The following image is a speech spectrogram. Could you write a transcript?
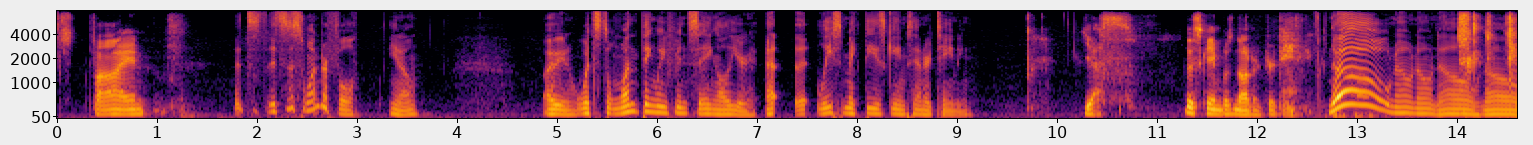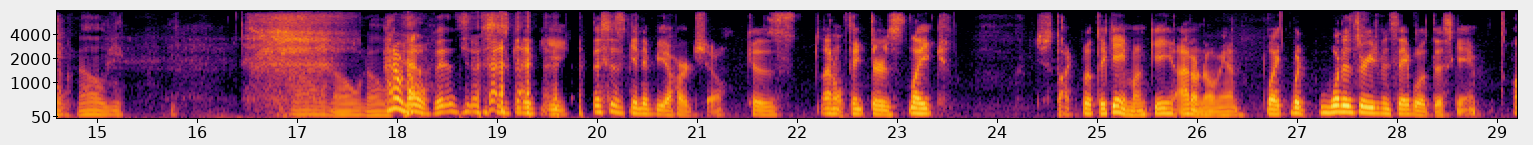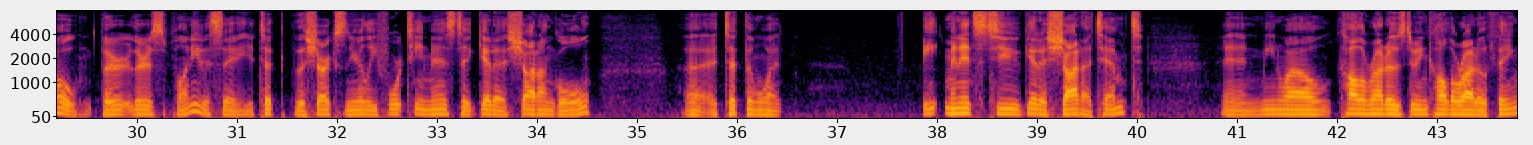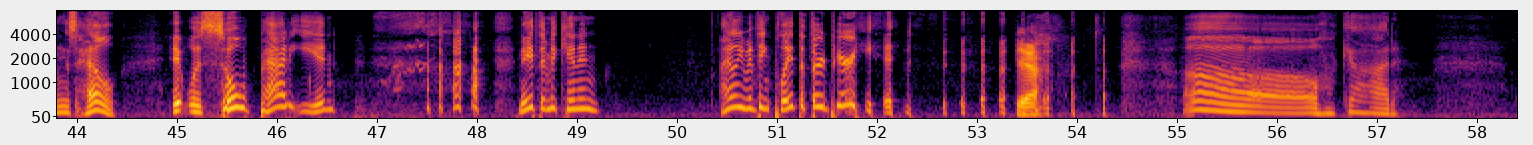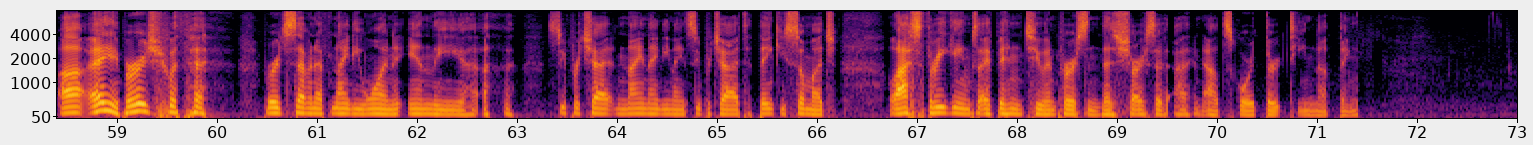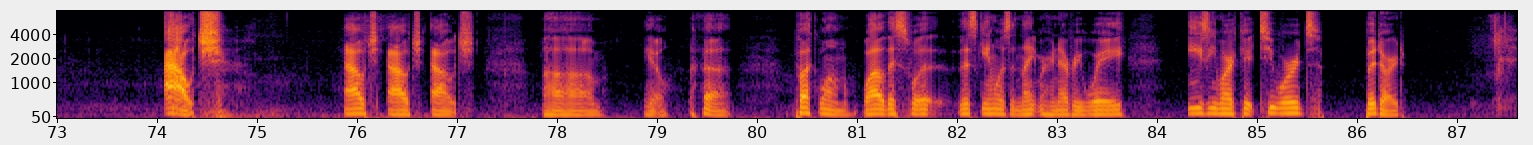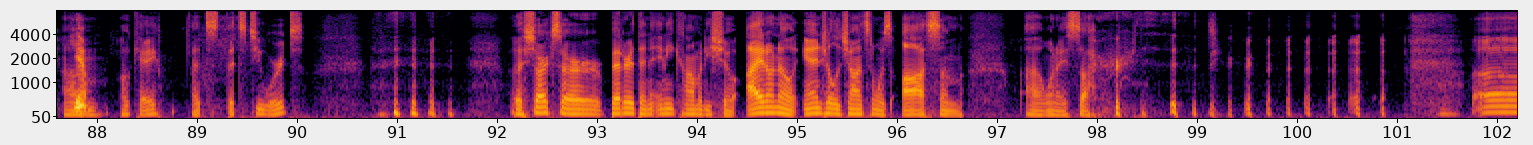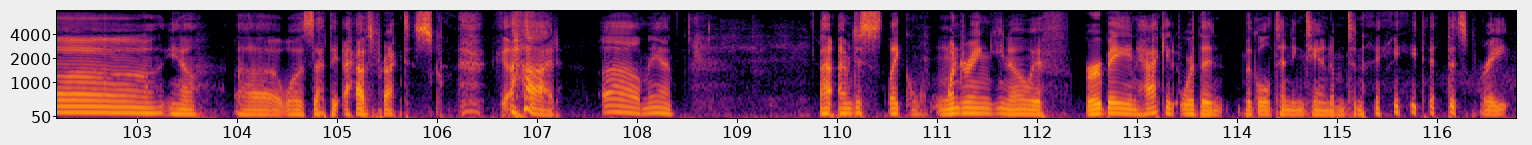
Just fine. It's it's just wonderful, you know. I mean, what's the one thing we've been saying all year? At, at least make these games entertaining. Yes. This game was not entertaining. No, no, no, no, no, no. You, no, no, no. I don't know. This, this is gonna be this is gonna be a hard show because I don't think there's like just talk about the game, monkey. I don't know, man. Like what what is there even say about this game? Oh, there there's plenty to say. It took the Sharks nearly 14 minutes to get a shot on goal. Uh, it took them what eight minutes to get a shot attempt, and meanwhile Colorado's doing Colorado things. Hell, it was so bad, Ian. Nathan MacKinnon, I don't even think played the third period. Yeah. oh God. Uh, hey, Burge with the Burge Seven F ninety one in the uh, super chat nine ninety nine super chat. Thank you so much. Last three games I've been to in person, the Sharks have uh, outscored thirteen nothing. Ouch. Ouch! Ouch! Ouch! Um, you know, Puckwom. Wow, this was this game was a nightmare in every way. Easy market, two words. Bedard. Um, Yep. Okay, that's that's two words. the Sharks are better than any comedy show. I don't know. Angela Johnson was awesome uh, when I saw her. uh, you know, uh, what was that? The abs practice. God, oh man. I, I'm just like wondering, you know, if Urbe and Hackett were the the goaltending tandem tonight at this rate.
